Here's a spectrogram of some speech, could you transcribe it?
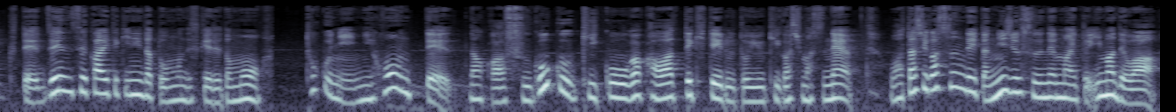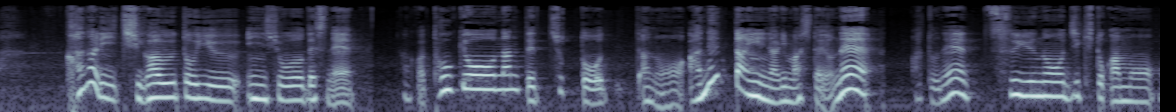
くて、全世界的にだと思うんですけれども、特に日本ってなんかすごく気候が変わってきているという気がしますね。私が住んでいた二十数年前と今ではかなり違うという印象ですね。なんか東京なんてちょっとあの亜熱帯になりましたよね。あとね、梅雨の時期とかも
